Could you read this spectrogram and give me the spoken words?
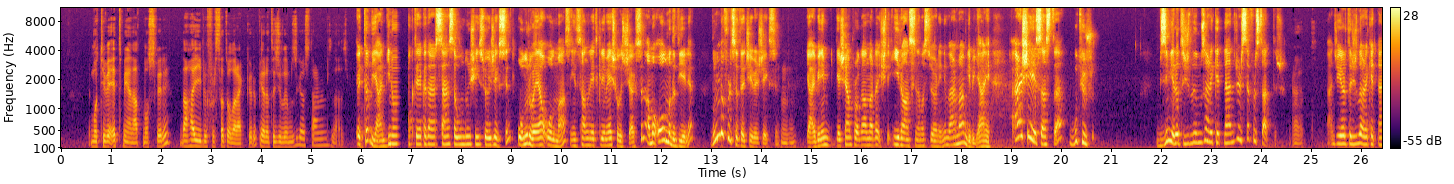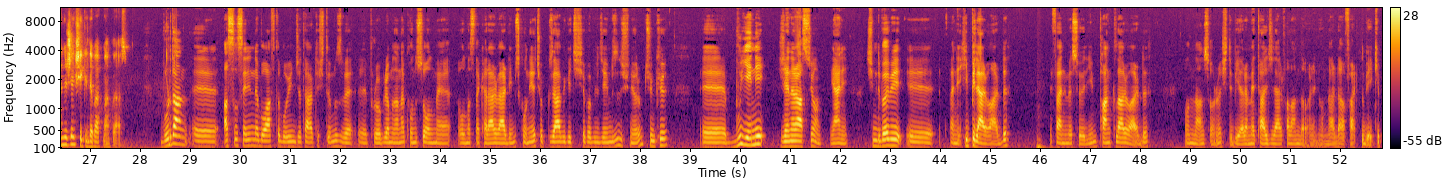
motive etmeyen atmosferi daha iyi bir fırsat olarak görüp yaratıcılığımızı göstermemiz lazım. E tabii yani bir noktaya kadar sen savunduğun şeyi söyleyeceksin. Olur veya olmaz. İnsanları etkilemeye çalışacaksın ama olmadı diyelim. Bunu da fırsata çevireceksin. Hı hı. Yani benim geçen programlarda işte İran sineması örneğini vermem gibi. Yani her şey esas da bu tür bizim yaratıcılığımızı hareketlendirirse fırsattır. Evet. Bence yaratıcılığı hareketlendirecek şekilde bakmak lazım. Buradan e, asıl seninle bu hafta boyunca tartıştığımız ve e, programın ana konusu olmaya olmasına karar verdiğimiz konuya çok güzel bir geçiş yapabileceğimizi düşünüyorum. Çünkü e, bu yeni jenerasyon yani şimdi böyle bir e, hani hippiler vardı. Efendime söyleyeyim punklar vardı. Ondan sonra işte bir ara metalciler falan da var. Yani onlar daha farklı bir ekip.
